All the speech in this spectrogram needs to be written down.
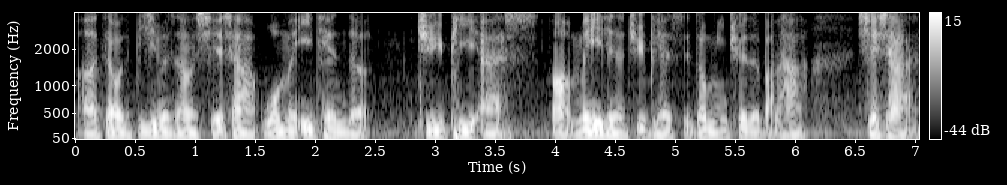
呃，在我的笔记本上写下我每一天的 GPS 啊，每一天的 GPS 都明确的把它写下来。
